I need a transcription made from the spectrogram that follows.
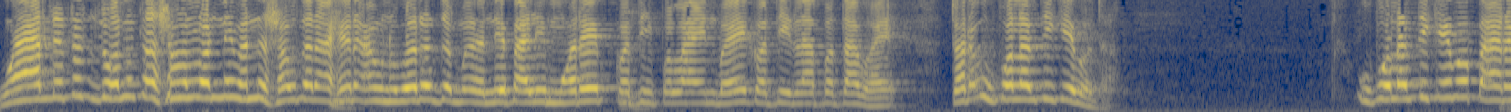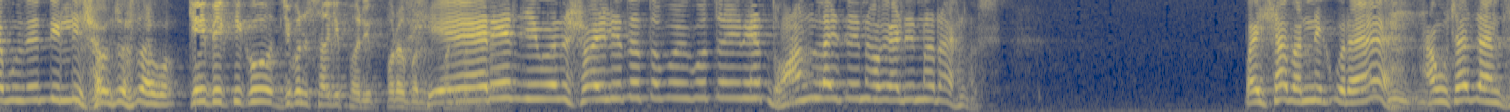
उहाँहरूले त जनतासँग लड्ने भन्ने शब्द राखेर आउनुभयो र नेपाली मरे कति पलायन भए कति लापत्ता भए। तर उपलब्धि के भयो त? उपलब्धि के भयो? बाह्र बुझे दिल्ली सम्झौता भयो केही व्यक्तिको जीवनशैली फरक के अरे जीवनशैली त तपाईँको चाहिँ धनलाई चाहिँ अगाडि नराख्नुहोस्। पैसा भन्ने कुरा आउँछ जान्छ।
